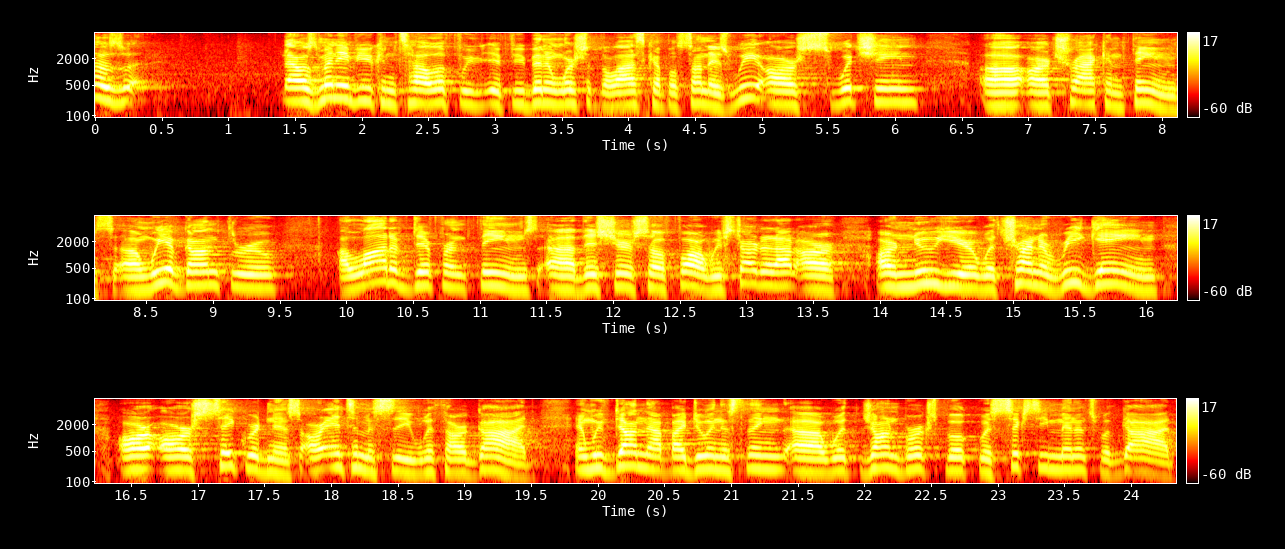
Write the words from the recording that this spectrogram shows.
Now, as many of you can tell, if, we, if you've been in worship the last couple Sundays, we are switching uh, our track and themes. Um, we have gone through a lot of different themes uh, this year so far. We've started out our, our new year with trying to regain our, our sacredness, our intimacy with our God. And we've done that by doing this thing uh, with John Burke's book, with 60 Minutes with God.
